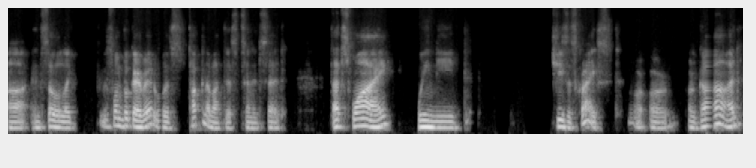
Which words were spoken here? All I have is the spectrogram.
Uh, and so, like this one book I read was talking about this, and it said that's why we need Jesus Christ or or, or God,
